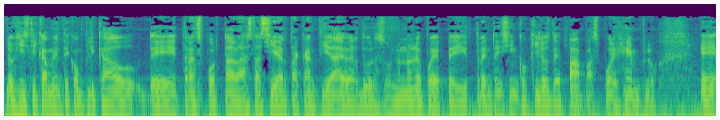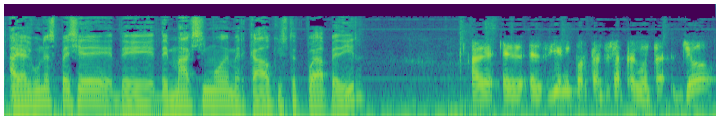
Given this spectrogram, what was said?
logísticamente complicado de transportar hasta cierta cantidad de verduras. Uno no le puede pedir 35 kilos de papas, por ejemplo. Eh, ¿Hay alguna especie de máximo de mercado que usted pueda pedir? A ver, es, es bien importante esa pregunta. Yo,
